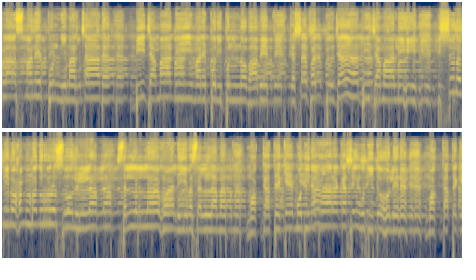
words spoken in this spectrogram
ওলা আসমানের পূর্ণিমার চাঁদ বিজামালি মানে পরিপূর্ণভাবে, কাসাফাত দুজা বিজামালিহি বিশ্বনবী মুহাম্মদুর রাসূলুল্লাহ সাল্লাল্লাহু মক্কা থেকে মদিনার আকাশে উদিত হলেন। মক্কা থেকে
